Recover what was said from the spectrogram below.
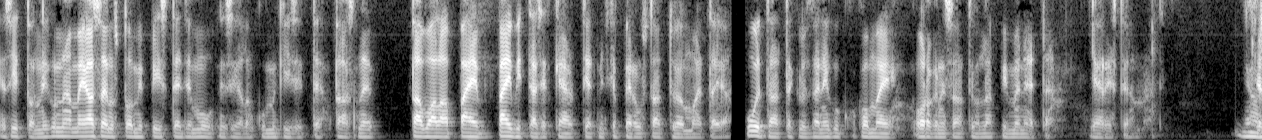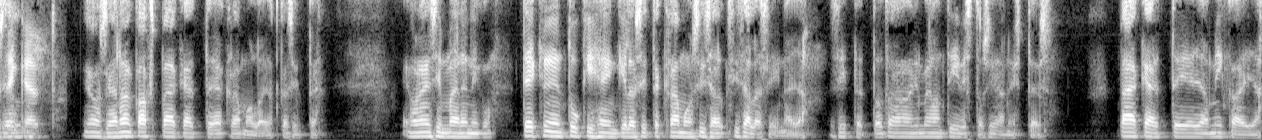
ja sitten on niin nämä meidän asennustoimipisteet ja muut, niin siellä on kumminkin sitten taas ne tavallaan päiv- päivittäiset käyttäjät, mitkä perustaa työmaita ja muita, että kyllä tämä niin kuin koko meidän organisaation läpi menee tämä järjestelmä Joo, ja sen käyttö. Joo, siellä on kaksi pääkäyttäjää Gramolla, jotka sitten on ensimmäinen niin kuin tekninen tukihenkilö sitten Gramon sisällä, sisällä siinä ja sitten tota, niin meillä on tiivis tosiaan yhteys pääkäyttäjien ja Mikan ja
